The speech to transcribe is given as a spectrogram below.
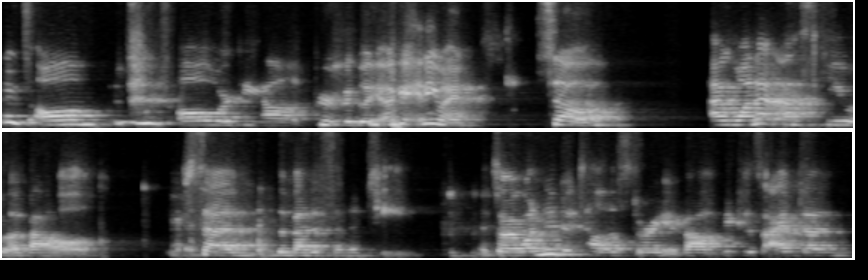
it's all it's all working out perfectly. Okay, anyway. So I want to ask you about you said the medicine of tea. Mhm. And so I wanted to tell a story about because I've done,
